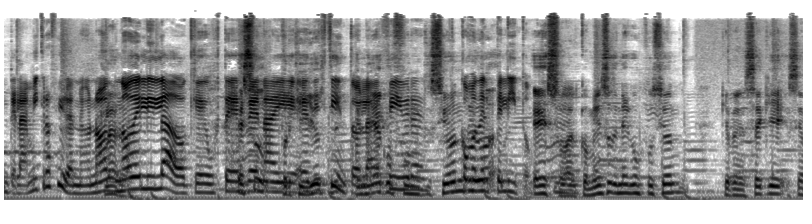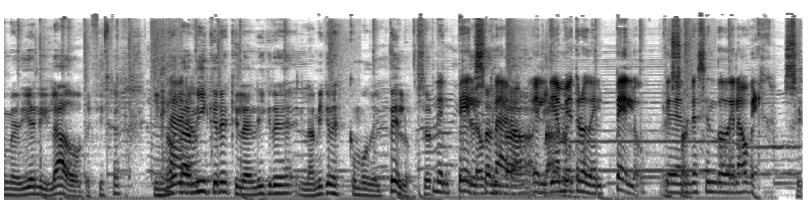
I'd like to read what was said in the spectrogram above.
de la microfibra, no, no, Claro. no del hilado que ustedes Eso, ven ahí, es distinto. La fibra como del pelito. Eso, Mm. al comienzo tenía confusión que pensé que se medía el hilado, ¿te fijas? Y no la micra, que la micra, la micra es como del pelo, ¿cierto? Del pelo, Esa claro. la- el claro. diámetro del pelo, que Exacto. vendría siendo de la oveja. Sí.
